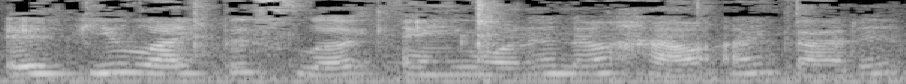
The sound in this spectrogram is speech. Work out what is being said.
if you like this look and you want to know how I got it,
